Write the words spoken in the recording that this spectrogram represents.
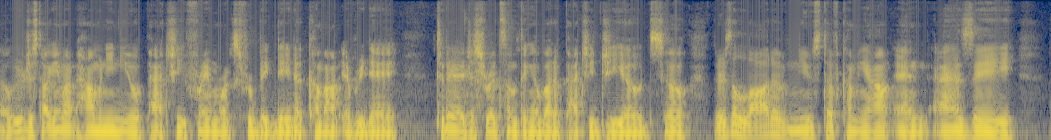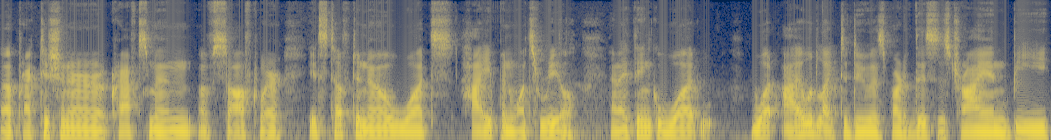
uh, we were just talking about how many new Apache frameworks for big data come out every day. Today, I just read something about Apache Geode. So there's a lot of new stuff coming out. And as a, a practitioner, a craftsman of software, it's tough to know what's hype and what's real. And I think what what I would like to do as part of this is try and be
